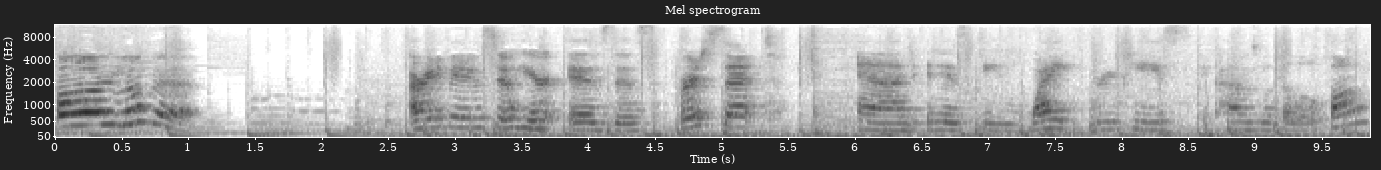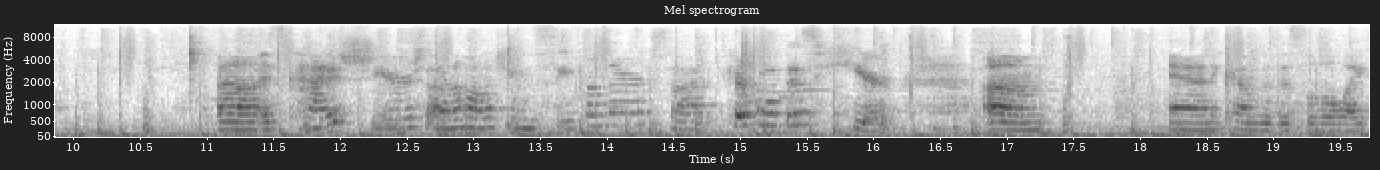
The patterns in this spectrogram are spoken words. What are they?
I love it. Alrighty baby, so here is this first set and it is a white three piece. It comes with a little thong. Um, it's kind of sheer, so I don't know how much you can see from there. So I have to be careful with this here. Um, and it comes with this little like,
